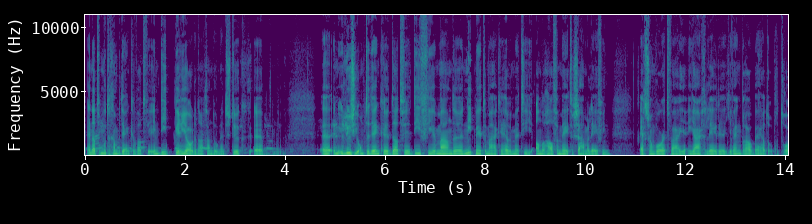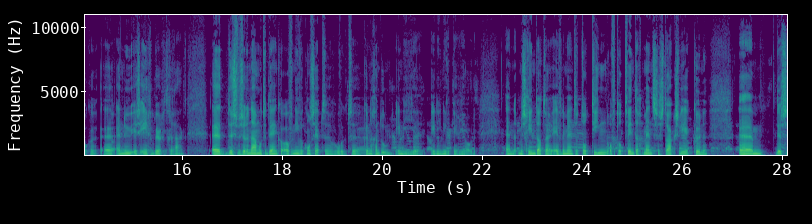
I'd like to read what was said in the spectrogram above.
En dat we moeten gaan bedenken wat we in die periode dan gaan doen. Het is natuurlijk een illusie om te denken dat we die vier maanden niet meer te maken hebben met die anderhalve meter samenleving. Echt zo'n woord waar je een jaar geleden je wenkbrauw bij had opgetrokken. Uh, en nu is ingeburgerd geraakt. Uh, dus we zullen na moeten denken over nieuwe concepten. Hoe we het uh, kunnen gaan doen in die, in die nieuwe periode. En misschien dat er evenementen tot 10 of tot 20 mensen straks weer kunnen. Um, dus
